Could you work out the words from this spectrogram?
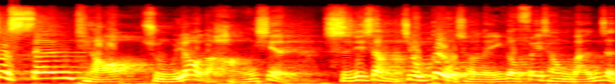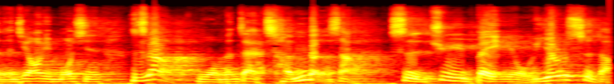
这三条主要的航线，实际上就构成了一个非常完整的交易模型，让我们在成本上是具备有优势的，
